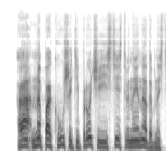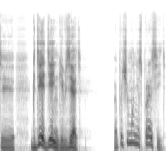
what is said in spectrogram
— А на покушать и прочие естественные надобности где деньги взять? А почему не спросить?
